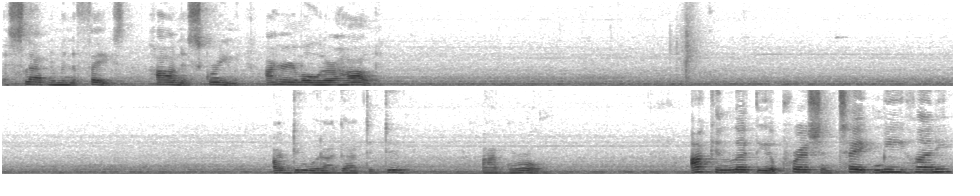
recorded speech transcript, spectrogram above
and slapping him in the face. Hollering and screaming. I hear him over there hollering. I do what I got to do. I grow. I can let the oppression take me, honey,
